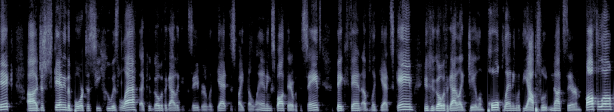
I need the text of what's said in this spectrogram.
pick. Uh, just scanning the board to see who is left. I could go with a guy like Xavier Legette, despite the landing spot there with the Saints. Big fan of Legette's game. You could go with a guy like Ja'Lynn Polk landing with the absolute nuts there in Buffalo.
